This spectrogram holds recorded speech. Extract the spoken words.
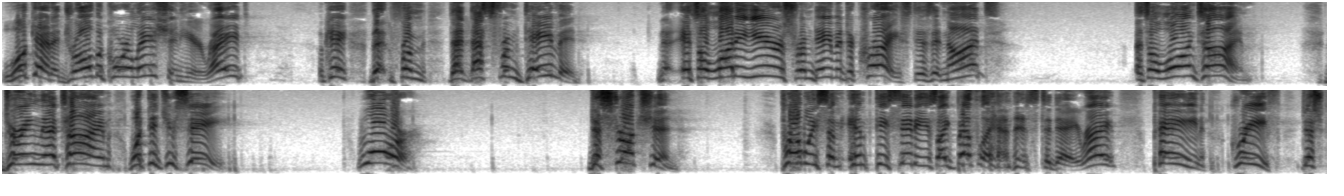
Look at it. Draw the correlation here, right? Okay, that from that that's from David. It's a lot of years from David to Christ, is it not? It's a long time. During that time, what did you see? War, destruction, Probably some empty cities like Bethlehem is today, right? Pain, grief, just,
